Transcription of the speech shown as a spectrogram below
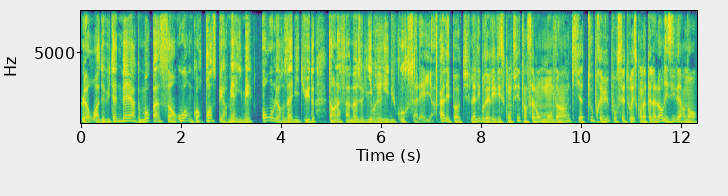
le roi de Wittenberg, Maupassant ou encore Prosper Mérimée ont leurs habitudes dans la fameuse librairie du cours Saleia. À l'époque, la librairie Visconti est un salon mondain qui a tout prévu pour ses touristes qu'on appelle alors les hivernants.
